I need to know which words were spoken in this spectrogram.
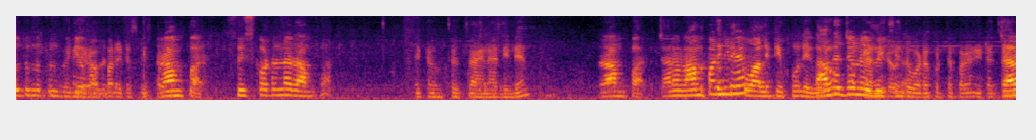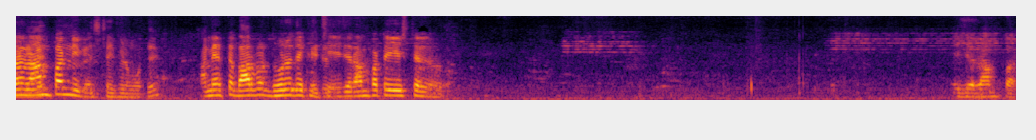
নতুন নতুন ভিডিও পাবেন। রামপার এটা সুইস রামপার সুইস কটনের রামপার এটা হচ্ছে চায়না লিলেন রামপার যারা রামপার নেবেন কোয়ালিটি ফুল এগুলো তাদের জন্য এই ভিডিওটা। অর্ডার করতে পারেন এটা যারা রামপার নেবেন টাইপের মধ্যে। আমি একটা বারবার ধরে দেখেছি এই যে রামপারটা এই স্টাইলের এই যে রামপার।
